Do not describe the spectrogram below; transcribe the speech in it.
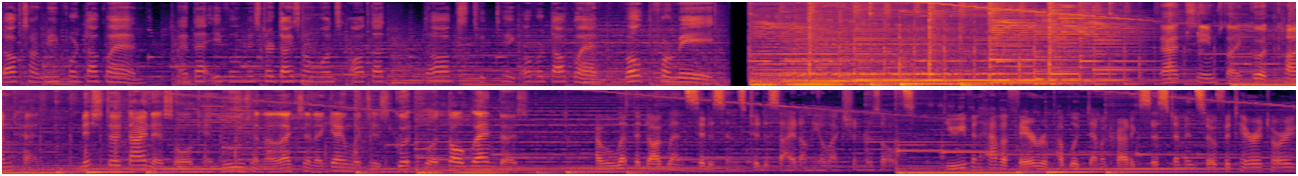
Dogs are mean for Dogland. And that evil Mr. Dinosaur wants all the dogs to take over Dogland. Vote for me. That seems like good content. Mr. Dinosaur can lose an election again which is good for Doglanders. I will let the Dogland citizens to decide on the election results. Do you even have a fair Republic democratic system in Sofa territory?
